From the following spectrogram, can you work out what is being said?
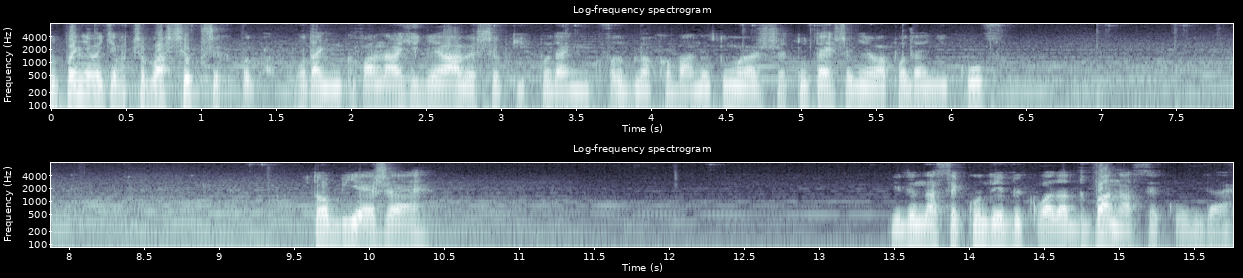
Tu pewnie będzie potrzeba szybszych pod podajników, ale na razie nie mamy szybkich podajników odblokowanych. Tu może, że tutaj jeszcze nie ma podajników. To bierze 1 na sekundę i wykłada 2 na sekundę.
